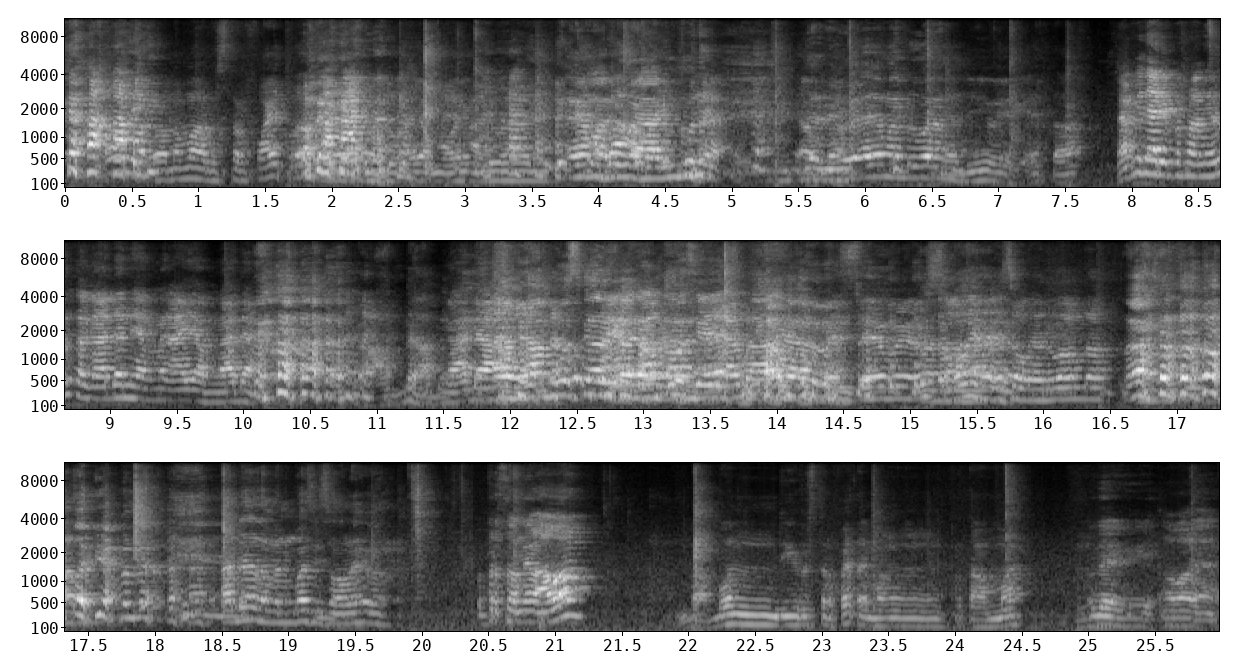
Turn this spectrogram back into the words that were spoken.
Karena mah harus terfight lah. Ngadu ayam we. Ayam maduan. Jadi ayam maduan. Jadi we eta Tapi dari personil lu kagak ada nih yang main ayam, nggak ada. enggak ada. Nggak ada. Ayam kampus kali Ayam kampus ya, ayam Ayam. Cewek soleh ya soleh doang dah. Oh iya bener. Ada temen gua si Soleh. Bang. Personil awal Babon di Rooster Fight emang pertama. udah dari awal ya.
